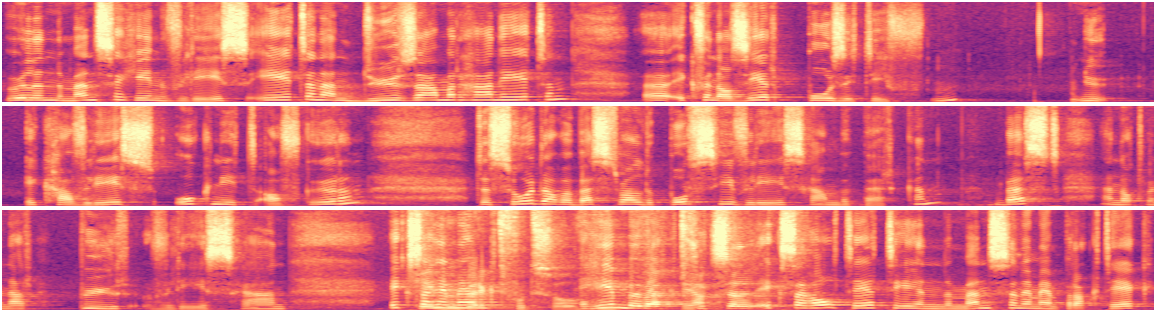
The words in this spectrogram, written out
willen de mensen geen vlees eten en duurzamer gaan eten? Uh, ik vind dat zeer positief. Hm? Nu, ik ga vlees ook niet afkeuren. Het is zo dat we best wel de portie vlees gaan beperken. Best. En dat we naar puur vlees gaan. Ik zeg geen bewerkt voedsel. Geen bewerkt voedsel. Ik zeg altijd tegen de mensen in mijn praktijk:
